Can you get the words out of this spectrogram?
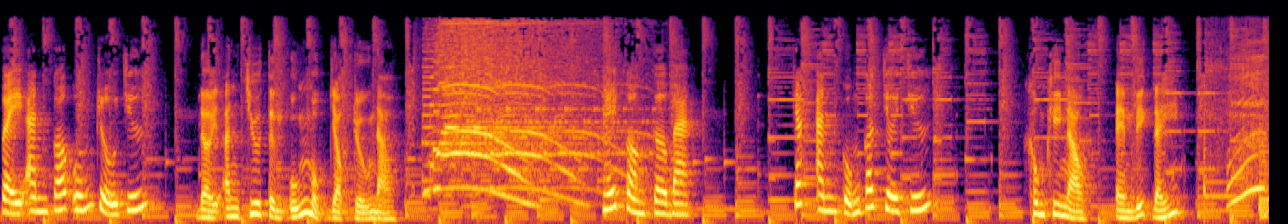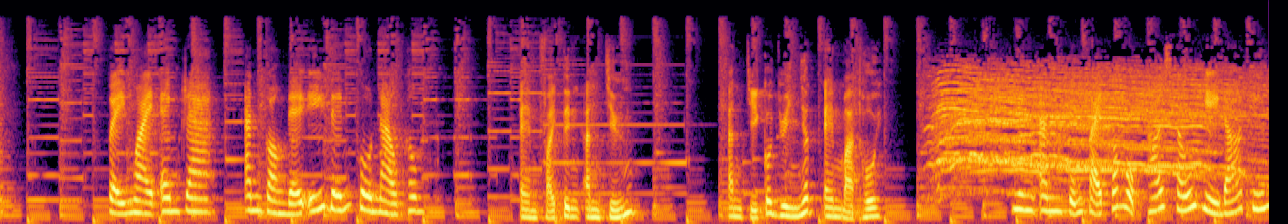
Vậy anh có uống rượu chứ? Đời anh chưa từng uống một giọt rượu nào Thế còn cờ bạc? Chắc anh cũng có chơi chứ? Không khi nào, em biết đấy Vậy ngoài em ra, anh còn để ý đến cô nào không? Em phải tin anh chứ Anh chỉ có duy nhất em mà thôi nhưng anh cũng phải có một thói xấu gì đó chứ.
